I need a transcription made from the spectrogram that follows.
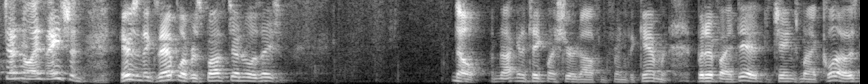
generalization. Here's an example of response generalization. No, I'm not going to take my shirt off in front of the camera. But if I did to change my clothes,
